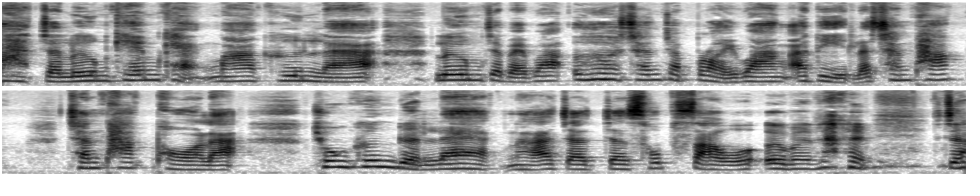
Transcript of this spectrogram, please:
อาจจะเริ่มเข้มแข็งมากขึ้นแล้ว เริ่มจะแบบว่า เออ ฉันจะปล่อยวางอดีตและฉันพัก ฉันพักพอละ ช่วงครึ่งเดือนแรกนะคะจะจะซบเซาเออไม่ได้จะ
